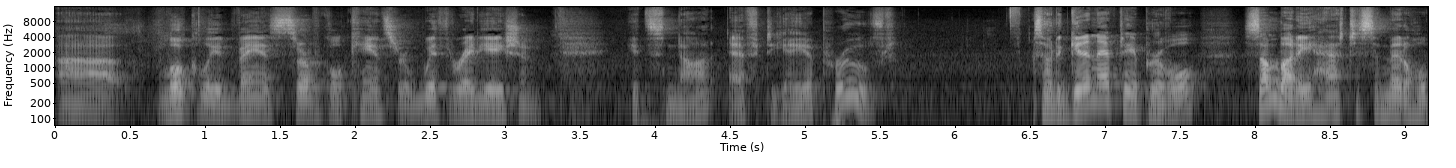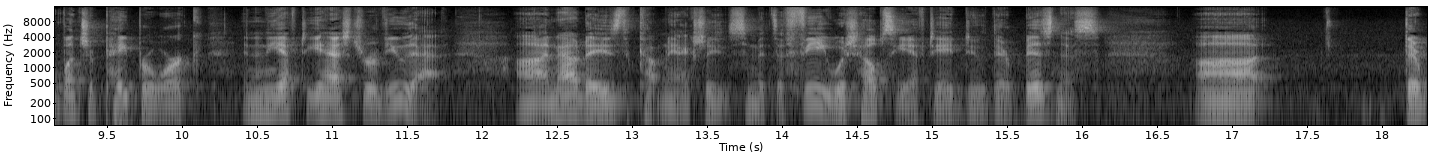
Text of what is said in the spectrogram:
uh, locally advanced cervical cancer with radiation. It's not FDA approved. So, to get an FDA approval, somebody has to submit a whole bunch of paperwork, and then the FDA has to review that. Uh, nowadays, the company actually submits a fee, which helps the FDA do their business. Uh, there,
